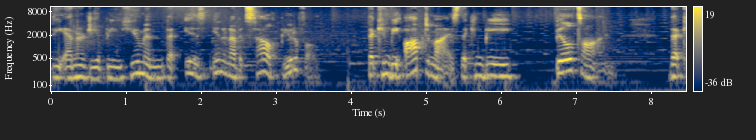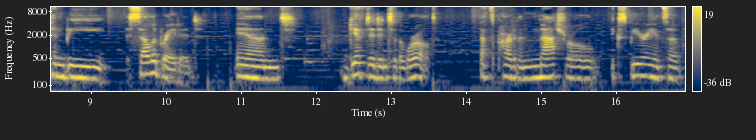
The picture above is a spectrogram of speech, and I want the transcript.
the energy of being human that is in and of itself beautiful, that can be optimized, that can be built on, that can be celebrated and gifted into the world. That's part of the natural experience of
